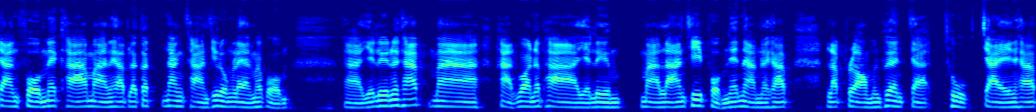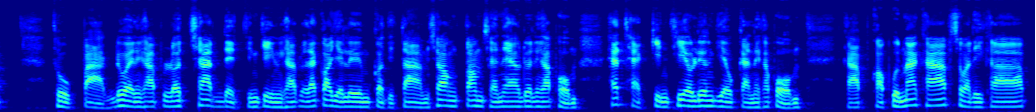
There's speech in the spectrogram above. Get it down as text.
จานโฟมแม่ค้ามานะครับ แล้วก็นั่งทานที่โรงแรมครับผม อ่าอย่าลืมนะครับ มาหาดวอนภาอย่าลืมมาร้านที่ผมแนะนำนะครับ รับรองเพื่อนๆจะถูกใจนะครับ ถูกปากด้วยนะครับ รสชาติเด็ดจริงๆนะครับ และก็อย่าลืมกดติดตามช่องต้อมชาแนลด้วยนะครับผมแฮชแท็กกินเที่ยวเรื่องเดียวกันนะครับผมครับขอบคุณมากครับ สวัสดีครับ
